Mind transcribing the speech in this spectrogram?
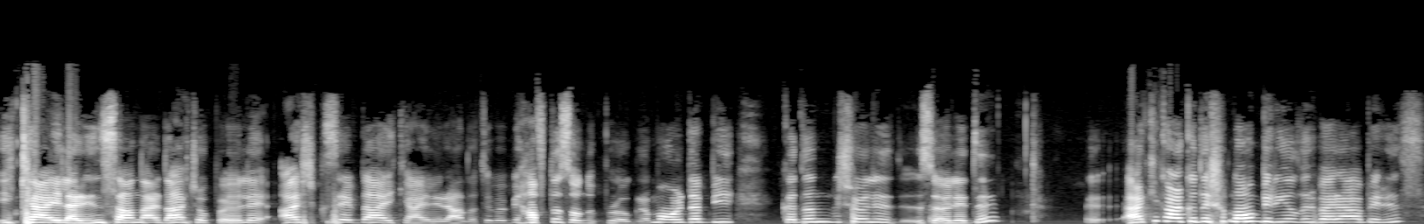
hikayeler, insanlar daha çok böyle aşk, sevda hikayeleri anlatıyor. Böyle bir hafta sonu programı. Orada bir kadın şöyle söyledi. E, erkek arkadaşımla 11 yıldır beraberiz.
